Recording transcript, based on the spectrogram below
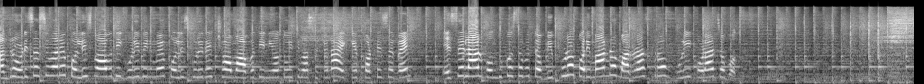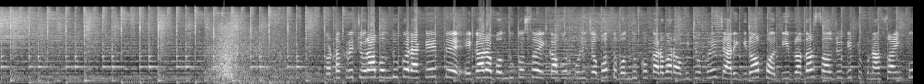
ଆନ୍ଧ୍ର ଓଡ଼ିଶା ସୀମାରେ ପୋଲିସ ମାଓବାଦୀ ଗୁଳି ବିନିମୟ। ପୋଲିସ ଗୁଳିରେ ଛଅ ମାଓବାଦୀ ନିହତ ହୋଇଥିବା ସୂଚନା ଏକେ ଫର୍ଟି ସେଭେନ୍ ଏସ୍ଏଲ୍ଆର୍ ବନ୍ଧୁକ ସମେତ ବିପୁଳ ପରିମାଣର ମାରଣାସ୍ତ୍ର ଗୁଳି କୋଳା ଜବତ କଟକରେ ଚୋରା ବନ୍ଧୁକ ରାକେଟ ଏଗାର ବନ୍ଧୁକ ସହ ଏକାବନ ଗୁଳି ଜବତ। ବନ୍ଧୁକ କାରବାର ଅଭିଯୋଗରେ ଚାରି ଗିରଫ। ଡି ବ୍ରଦର୍ସ ସହଯୋଗୀ ଟୁକୁନା ସ୍ୱାଇଁଙ୍କୁ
